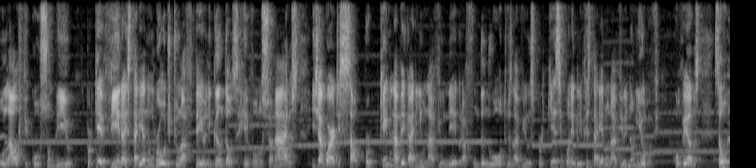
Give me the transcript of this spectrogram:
o Lau ficou sombrio? Por que Vira estaria num Road to Laugh Tale ligando aos revolucionários? E Jaguar de Sal, por que ele navegaria um navio negro afundando outros navios? Por que esse poneglyph estaria no navio e não em? Convenhamos, são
